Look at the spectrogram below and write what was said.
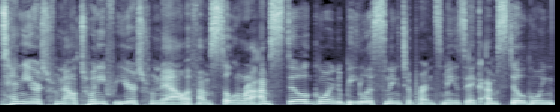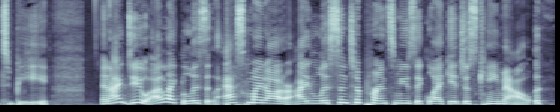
10 years from now, 20 years from now, if I'm still around, I'm still going to be listening to Prince music. I'm still going to be, and I do. I like listen. Ask my daughter. I listen to Prince music like it just came out.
